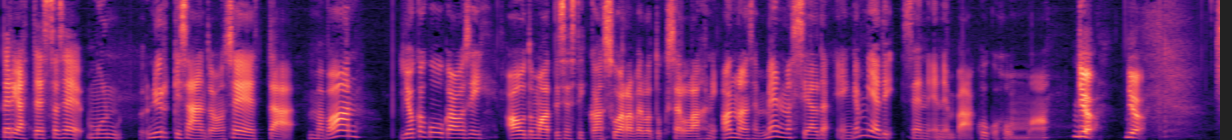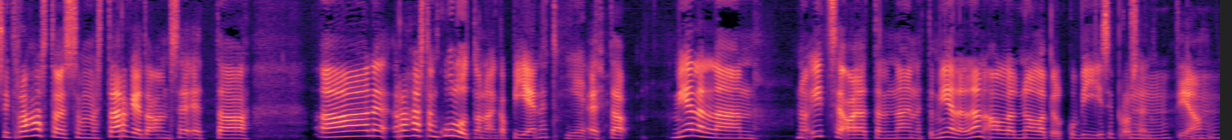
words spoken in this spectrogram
periaatteessa se mun nyrkkisääntö on se, että mä vaan joka kuukausi automaattisesti kanssa suoravelotuksella, niin annan sen mennä sieltä, enkä mieti sen enempää koko hommaa. Joo, joo. Sitten rahastoissa mun mielestä tärkeää on se, että ää, ne rahaston kulut on aika pienet. Jep. Että mielellään, no itse ajattelen näin, että mielellään alle 0,5 prosenttia. Mm, mm.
